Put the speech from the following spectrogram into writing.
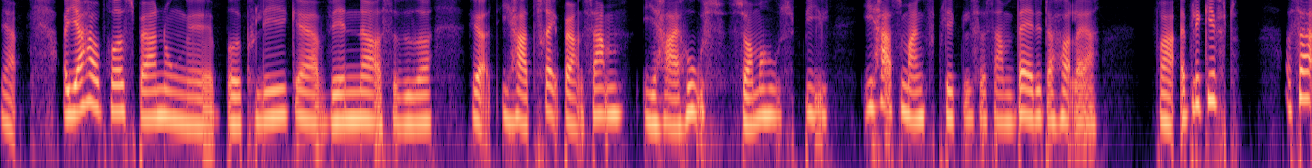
Ja, og jeg har jo prøvet at spørge nogle øh, både kollegaer, venner og så videre. Hør, I har tre børn sammen, I har hus, sommerhus, bil. I har så mange forpligtelser sammen. Hvad er det, der holder jer fra at blive gift? Og så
